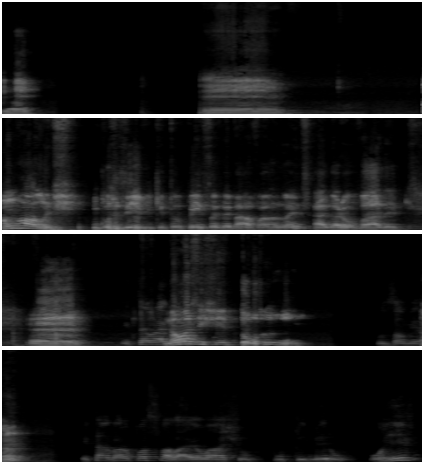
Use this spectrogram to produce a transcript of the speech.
É. É. Tom Holland, inclusive, que tu pensou que eu tava falando antes, agora eu vou falar dele. É, Então não assisti todos os. os. Então agora eu posso falar. Eu acho o primeiro horrível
